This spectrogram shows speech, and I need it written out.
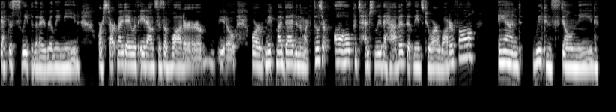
get the sleep that I really need, or start my day with eight ounces of water, or, you know, or make my bed in the morning, those are all potentially the habit that leads to our waterfall. And we can still need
